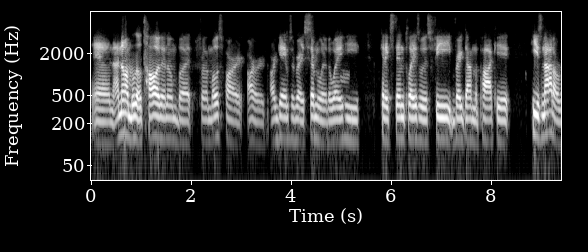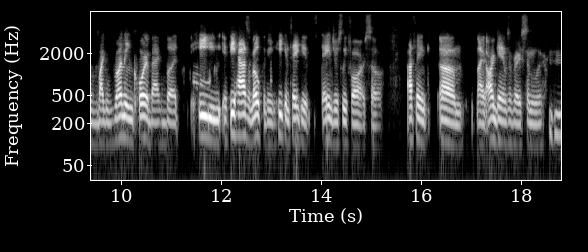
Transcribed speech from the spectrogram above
And I know I'm a little taller than him, but for the most part, our our games are very similar. The way he can extend plays with his feet, break down the pocket. He's not a like running quarterback, but he if he has an opening, he can take it dangerously far. So I think um, like our games are very similar. Mm-hmm.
